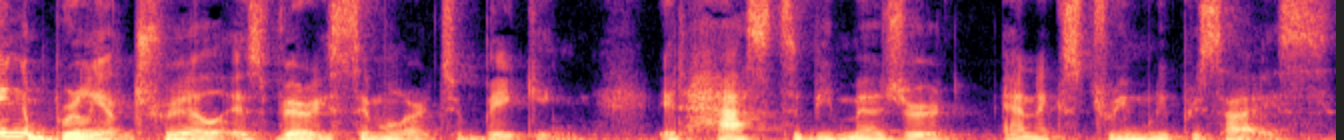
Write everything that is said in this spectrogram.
Playing a brilliant trill is very similar to baking. It has to be measured and extremely precise.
